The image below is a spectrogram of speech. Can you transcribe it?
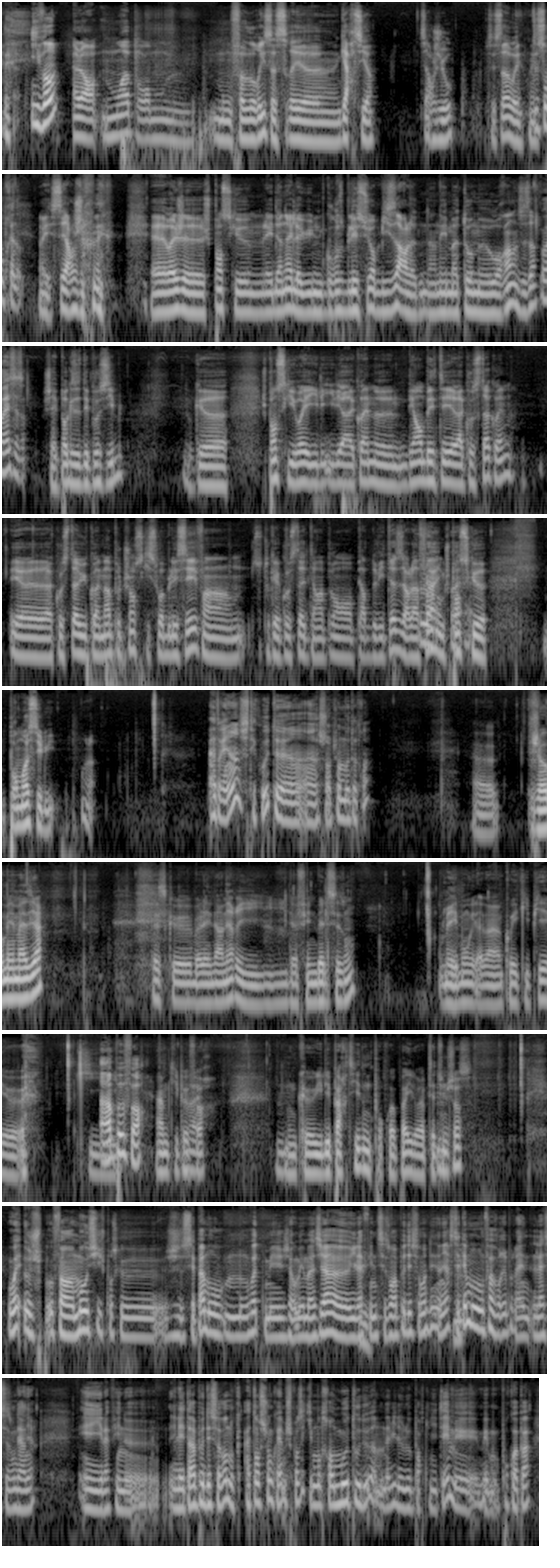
Yvan, Alors, moi, pour mon, favori, ça serait euh, Garcia. Sergio. C'est ça, ouais. ouais. de son prénom. Oui, Serge. Euh, ouais, je, je pense que l'année dernière, il a eu une grosse blessure bizarre, là, d'un hématome au rein, c'est ça? Ouais, c'est ça. Je savais pas que c'était possible. Donc, euh, je pense qu'il ouais, il, il a quand même euh, bien embêté Acosta, quand même. Et euh, Acosta a eu quand même un peu de chance qu'il soit blessé. Enfin, surtout qu'Acosta était un peu en perte de vitesse vers la fin. Ouais, donc, je pense que pour moi, c'est lui. Adrien, je t'écoute. euh, un champion Moto 3 Euh, Jaume Mazia Parce que bah, l'année dernière, il, il a fait une belle saison. Mais bon, il avait un coéquipier euh, qui Un peu fort. un petit peu Ouais. fort. Mm. Donc euh, il est parti, donc pourquoi pas, il aurait peut-être Mm. une chance. Ouais, je- enfin moi aussi, je pense que je sais pas mon, mon vote, mais Jaume Mazia, euh, il a Oui. fait une saison un peu décevante l'année dernière. Mm. C'était mon favori pour la, la saison dernière. Et il a fait une, il était un peu décevant, donc attention quand même. Je pensais qu'il montrait en moto 2, à mon avis, l'opportunité, mais, mais bon, pourquoi pas.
